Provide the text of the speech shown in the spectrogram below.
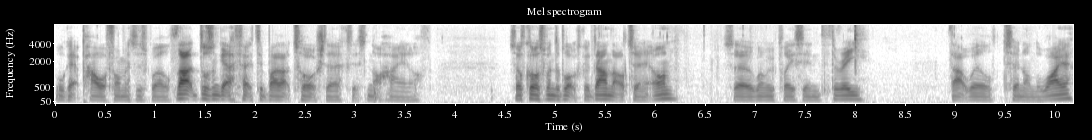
will get power from it as well. That doesn't get affected by that torch there because it's not high enough. So, of course, when the blocks go down, that'll turn it on. So when we place in three, that will turn on the wire.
